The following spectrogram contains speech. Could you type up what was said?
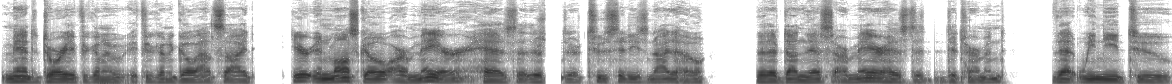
mandatory if you're going to if you're going to go outside. Here in Moscow, our mayor has uh, there's there are two cities in Idaho that have done this. Our mayor has de- determined that we need to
